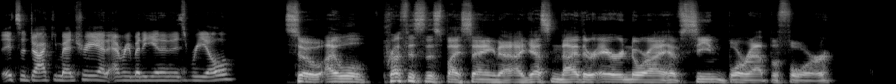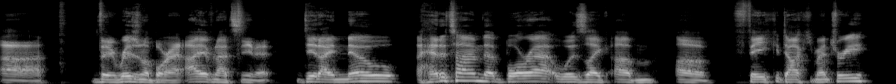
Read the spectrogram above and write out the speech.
it's a documentary and everybody in it is real. So I will preface this by saying that I guess neither Aaron nor I have seen Borat before. Uh, the original Borat, I have not seen it. Did I know ahead of time that Borat was like um a fake documentary?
